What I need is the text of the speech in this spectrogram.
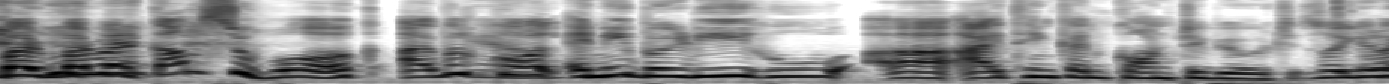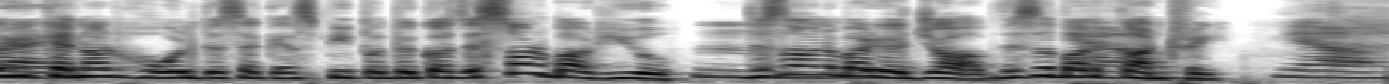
but but when it comes to work i will Yeah. call anybody who uh, i think can contribute so you know you cannot hold this against people because it's not about you this is not about your job this is about Yeah. a country Yeah.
